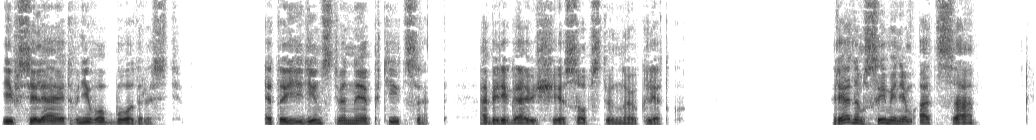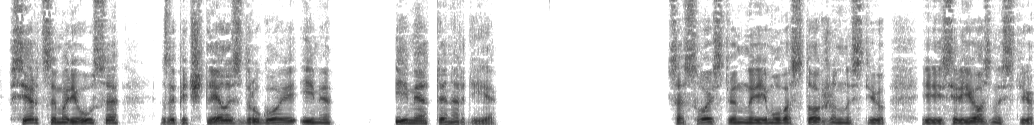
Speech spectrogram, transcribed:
и вселяет в него бодрость. Это единственная птица, оберегающая собственную клетку. Рядом с именем отца в сердце Мариуса запечатлелось другое имя — имя Тенардье. Со свойственной ему восторженностью и серьезностью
